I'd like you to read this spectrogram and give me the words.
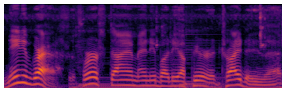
native grass. The first time anybody up here had tried any of that.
